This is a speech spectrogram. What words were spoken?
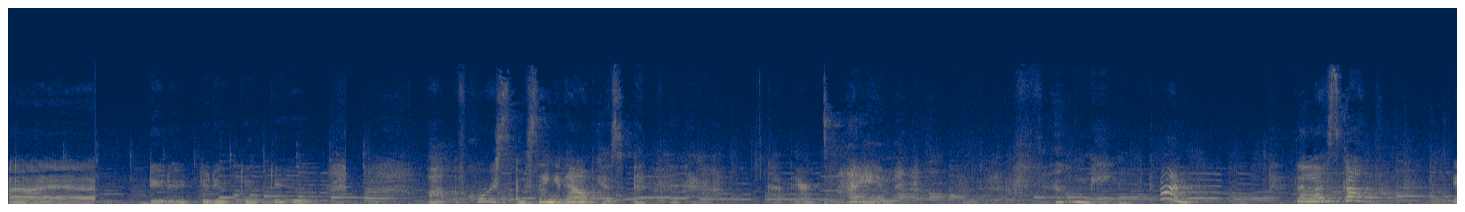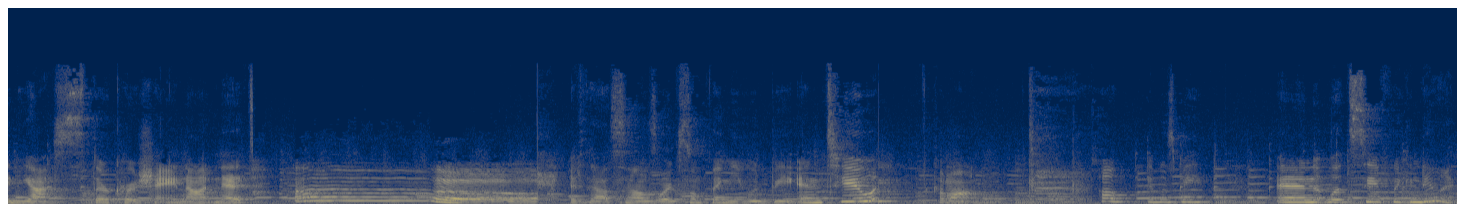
Uh, do do do do do do. Well, of course, I'm saying it now because uh, cut there. I am filming. Come on, then let's go. And yes, they're crochet, not knit. Oh, if that sounds like something you would be into, come on. Oh, it was me. And let's see if we can do it.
